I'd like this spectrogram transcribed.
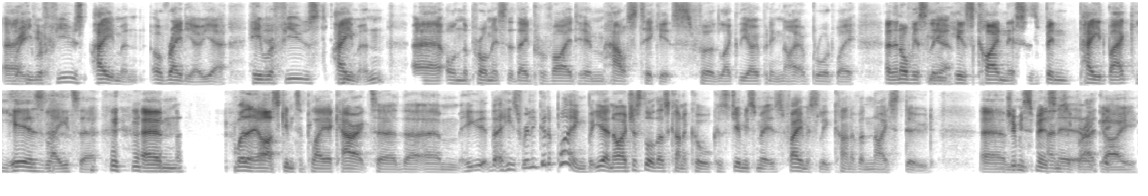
Uh, he refused payment of radio. Yeah, he refused payment uh, on the promise that they'd provide him house tickets for like the opening night of Broadway. And then obviously Yeah. his kindness has been paid back years later. um, where they ask him to play a character that um he that he's really good at playing. But yeah, no, I just thought that's kind of cool because Jimmy Smits is famously kind of a nice dude. Um, Jimmy Smits is a great I think- guy,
